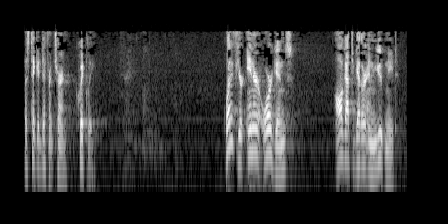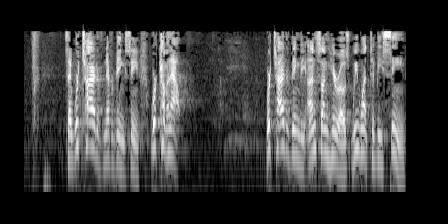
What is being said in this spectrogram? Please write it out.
let's take a different turn quickly. What if your inner organs all got together and mutinied? Said, We're tired of never being seen. We're coming out. We're tired of being the unsung heroes. We want to be seen.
